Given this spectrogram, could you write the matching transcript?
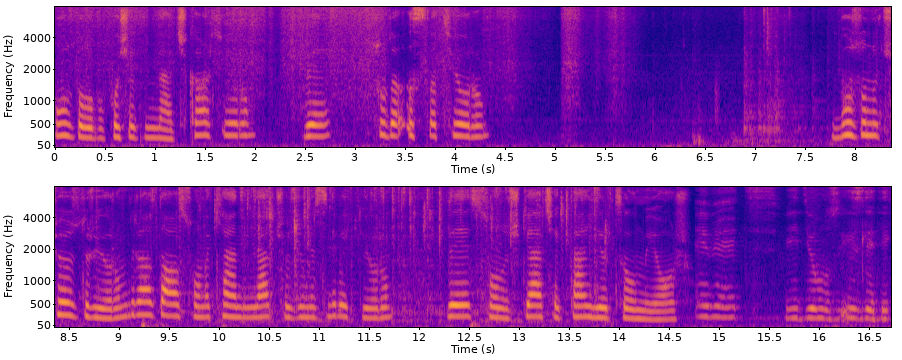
Buzdolabı poşetinden çıkartıyorum ve suda ıslatıyorum. Buzunu çözdürüyorum. Biraz daha sonra kendinden çözülmesini bekliyorum. Ve sonuç gerçekten yırtılmıyor. Evet, videomuzu izledik.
